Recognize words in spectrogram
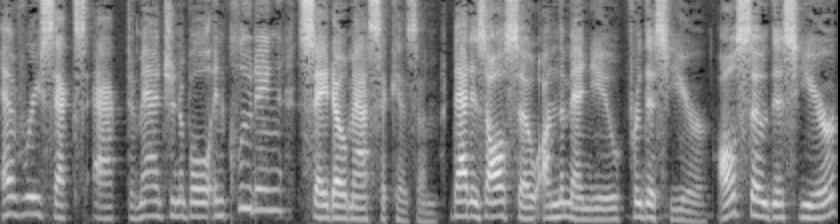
every sex act imaginable, including sadomasochism. That is also on the menu for this year. Also this year,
